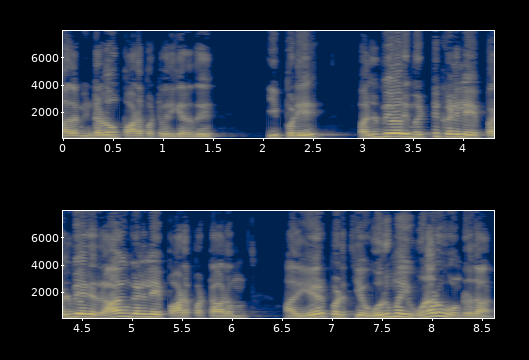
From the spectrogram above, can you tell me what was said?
மாதம் இன்றளவும் பாடப்பட்டு வருகிறது. இப்படி பல்வேறு மெட்டுக்களிலே பல்வேறு ராகங்களிலே பாடப்பட்டாலும் அது ஏற்படுத்திய ஒருமை உணர்வு ஒன்றுதான்.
